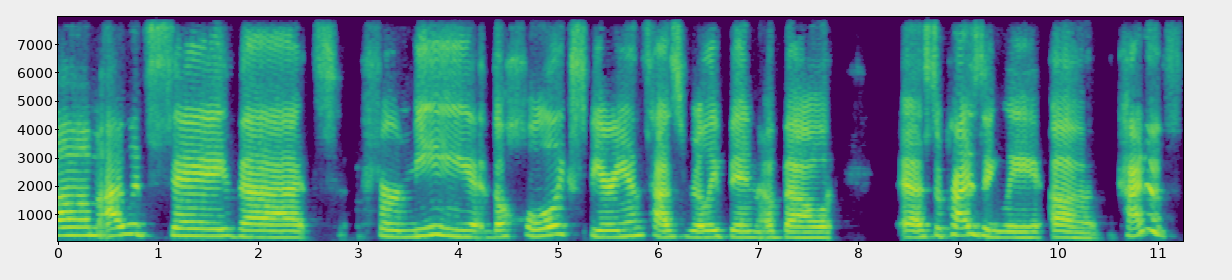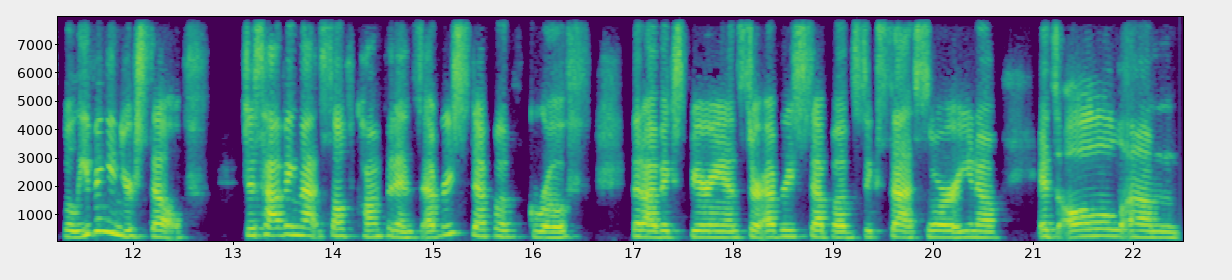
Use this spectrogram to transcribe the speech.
Um, I would say that for me, the whole experience has really been about, uh, surprisingly, uh, kind of believing in yourself just having that self confidence, every step of growth that I've experienced, or every step of success, or, you know, it's all um,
